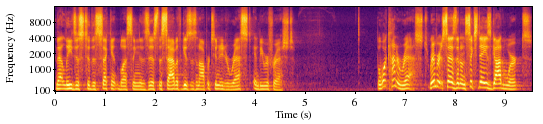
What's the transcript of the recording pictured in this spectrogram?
And that leads us to the second blessing is this the Sabbath gives us an opportunity to rest and be refreshed. But what kind of rest? Remember, it says that on six days God worked,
